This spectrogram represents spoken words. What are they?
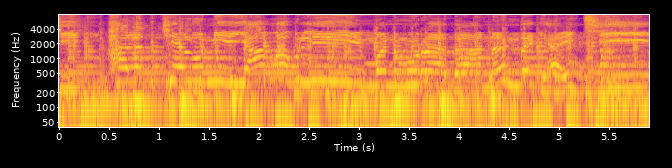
तुझी हळद खेळून या माऊली मनमुराद आनंद घ्यायची.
